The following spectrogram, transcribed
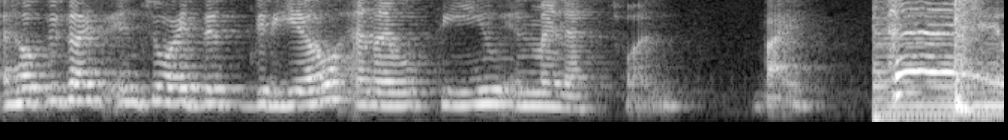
I hope you guys enjoyed this video, and I will see you in my next one. Bye. Hey,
